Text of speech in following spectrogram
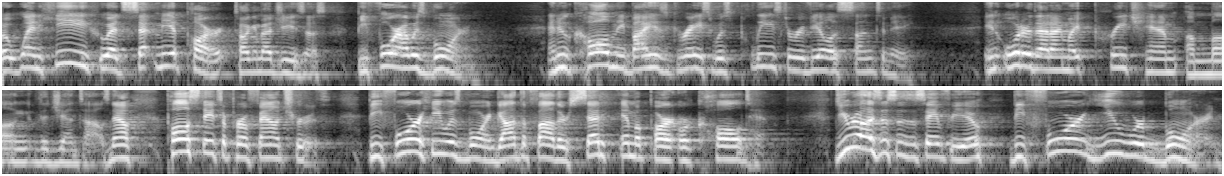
but when he who had set me apart, talking about Jesus, before I was born, and who called me by his grace, was pleased to reveal his son to me, in order that I might preach him among the Gentiles. Now, Paul states a profound truth. Before he was born, God the Father set him apart or called him. Do you realize this is the same for you? Before you were born,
